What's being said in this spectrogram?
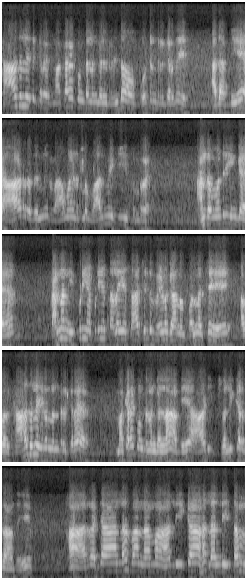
காதுல இருக்கிற மகர குண்டலங்கள் ரெண்டும் போட்டுன்னு இருக்கிறது. அது அப்படியே ஆடுறதுன்னு ராமாயணத்துல வால்மீகி சொல்ற அந்த மாதிரி இங்க கண்ணன் இப்படியும் எப்படியும் தலையை சாச்சிட்டு வேணுகானம் பண்ணச்சு. அவர் காதுல இருந்துருக்கிற இருக்கிற மகர குண்டலங்கள்லாம் அப்படியே ஆடி சொல்லிக்கிறதா அது. ஹாரஜால வனமாலிகா லலிதம்.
